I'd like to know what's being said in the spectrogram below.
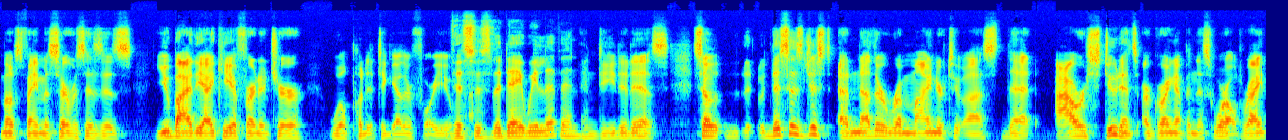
most famous services is you buy the IKEA furniture, we'll put it together for you. This is the day we live in. Indeed, it is. So, th- this is just another reminder to us that our students are growing up in this world, right?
